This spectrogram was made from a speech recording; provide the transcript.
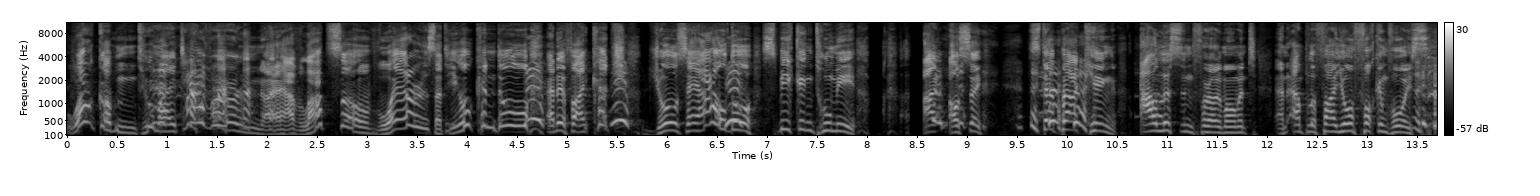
welcome to my tavern. I have lots of wares that you can do. And if I catch Jose Aldo speaking to me, I, I'll say, Step back, King. I'll listen for a moment and amplify your fucking voice.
